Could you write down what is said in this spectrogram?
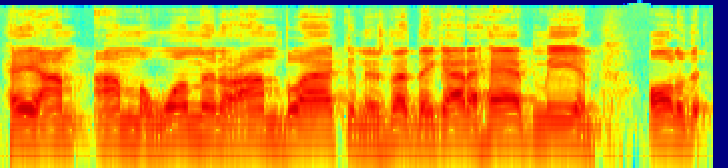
hey, I'm I'm a woman or I'm black and there's not they gotta have me and all of the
